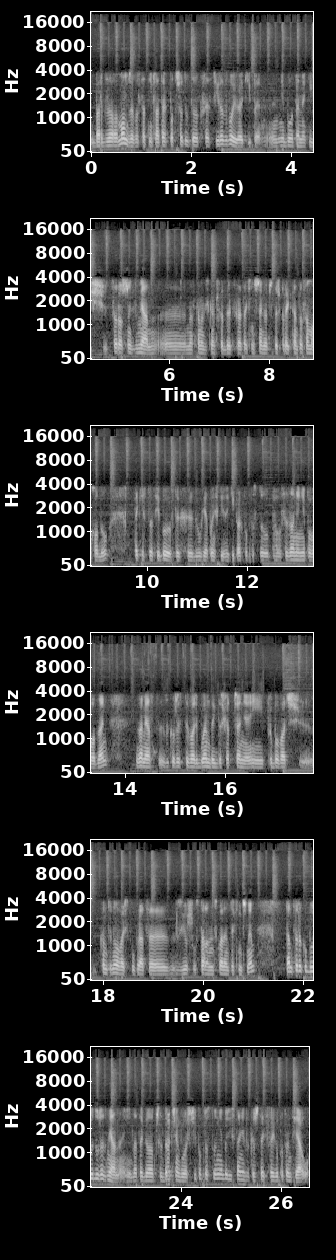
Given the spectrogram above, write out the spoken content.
bardzo mądrze w ostatnich latach podszedł do kwestii rozwoju ekipy. Nie było tam jakichś corocznych zmian e, na stanowisku np. dyrektora technicznego czy też projektanta samochodu. Takie sytuacje były w tych dwóch japońskich ekipach, po prostu po sezonie niepowodzeń. Zamiast wykorzystywać błędy i doświadczenie i próbować e, kontynuować współpracę z już ustalonym składem technicznym, tam co roku były duże zmiany i dlatego przez brak ciągłości po prostu nie byli w stanie wykorzystać swojego potencjału.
